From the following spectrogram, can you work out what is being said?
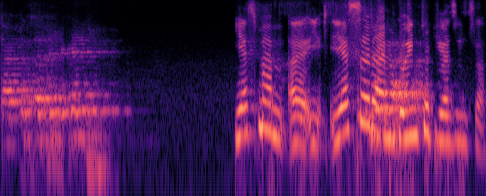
chapter certificate. Yes, ma'am. Uh, yes, sir. I'm going to present, sir.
